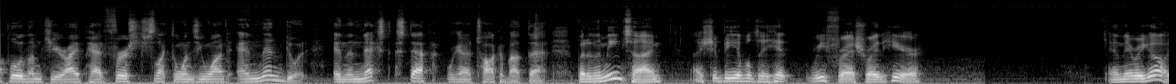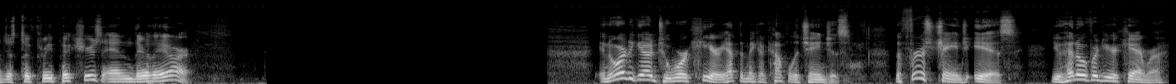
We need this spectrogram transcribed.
upload them to your iPad first, select the ones you want, and then do it. In the next step, we're going to talk about that. But in the meantime, I should be able to hit refresh right here. And there we go. I just took three pictures, and there they are. In order to get it to work here, you have to make a couple of changes. The first change is you head over to your camera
